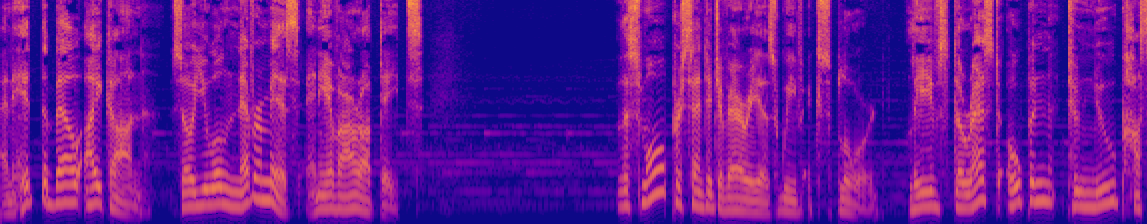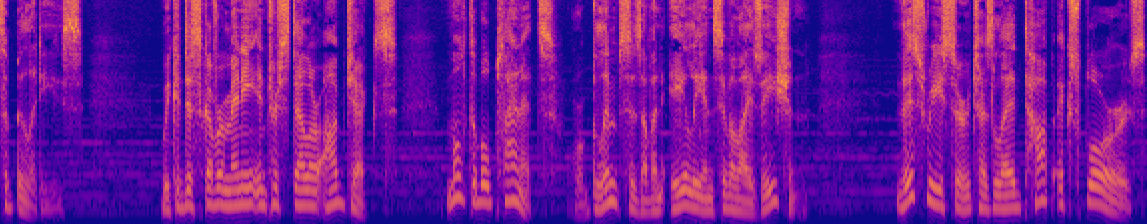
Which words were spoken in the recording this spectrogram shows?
and hit the bell icon so you will never miss any of our updates. The small percentage of areas we've explored leaves the rest open to new possibilities. We could discover many interstellar objects, multiple planets, or glimpses of an alien civilization. This research has led top explorers,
